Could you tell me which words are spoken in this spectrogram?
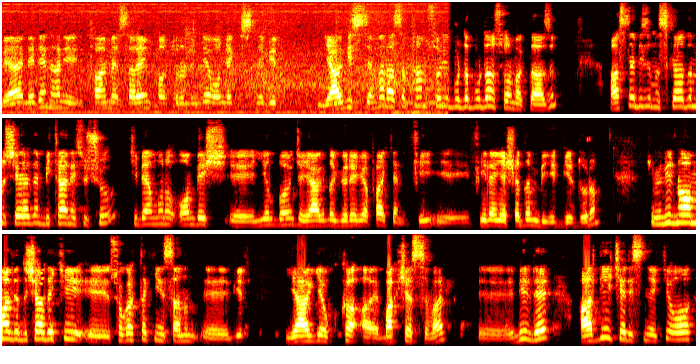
Veya neden hani tamamen sarayın kontrolünde onun etkisinde bir yargı sistemi var? Aslında tam soruyu burada buradan sormak lazım. Aslında bizim ıskaladığımız şeylerden bir tanesi şu ki ben bunu 15 e, yıl boyunca yargıda görev yaparken fi, e, fiilen yaşadığım bir, bir durum. Şimdi bir normalde dışarıdaki e, sokaktaki insanın bir yargı hukuka bakış açısı var. Bir de adliye içerisindeki o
